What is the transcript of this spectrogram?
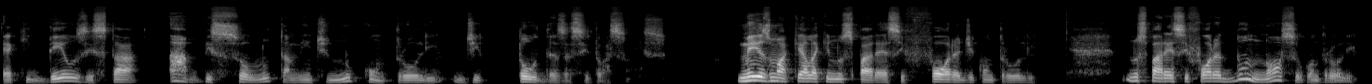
É que Deus está absolutamente no controle de todas as situações, mesmo aquela que nos parece fora de controle, nos parece fora do nosso controle.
